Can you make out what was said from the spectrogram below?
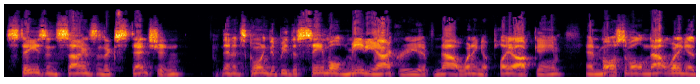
stays and signs an extension, then it's going to be the same old mediocrity of not winning a playoff game, and most of all, not winning a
